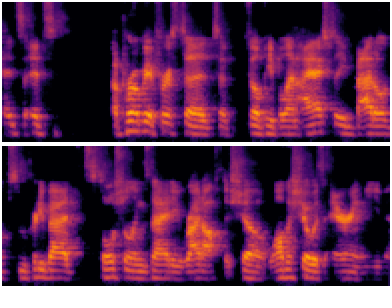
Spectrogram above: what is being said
it's it's appropriate first to to fill people in. I actually battled some pretty bad social anxiety right off the show, while the show was airing, even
